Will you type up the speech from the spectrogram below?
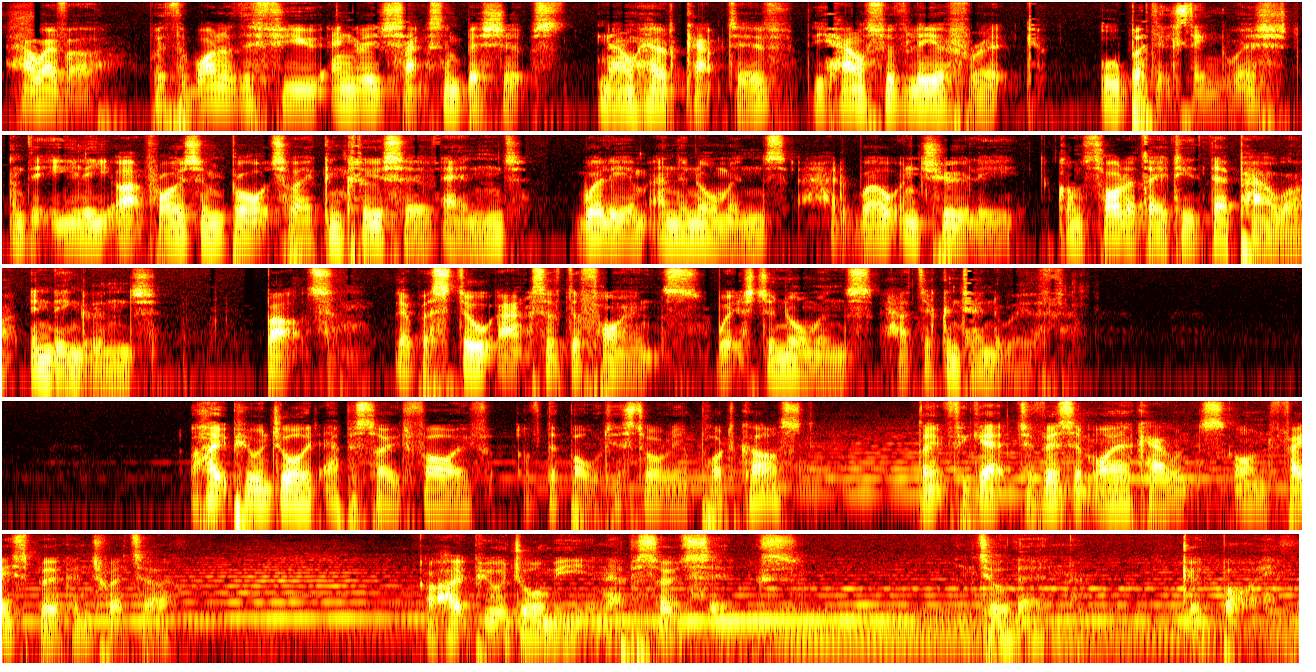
However, with one of the few Anglo-Saxon bishops now held captive, the House of Leofric all but extinguished, and the Ely uprising brought to a conclusive end, William and the Normans had well and truly consolidated their power in England. But there were still acts of defiance which the Normans had to contend with. I hope you enjoyed episode 5 of the Bald Historian podcast. Don't forget to visit my accounts on Facebook and Twitter. I hope you'll join me in episode 6. Until then, goodbye.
